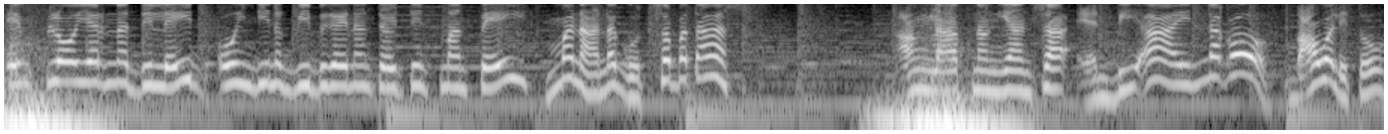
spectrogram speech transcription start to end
Employer na delayed o hindi nagbibigay ng 13th month pay? Mananagot sa batas. Ang lahat ng yan sa NBI, nako, bawal ito.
